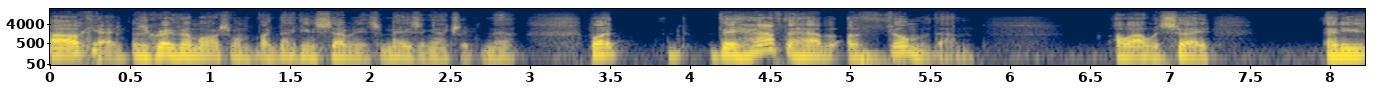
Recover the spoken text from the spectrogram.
Oh, okay. There's a great Van Morrison one, like 1970. It's amazing, actually. from now, but they have to have a film of them. Oh, I would say, and he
